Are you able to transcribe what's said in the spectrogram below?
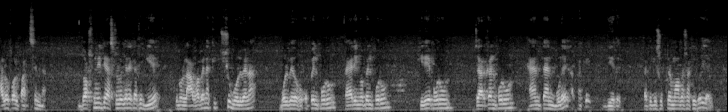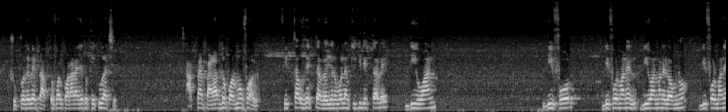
ভালো ফল পাচ্ছেন না দশ মিনিটে অ্যাস্ট্রোলজারের কাছে গিয়ে কোনো লাভ হবে না, কিচ্ছু বলবে না। বলবে, ওপেল পড়ুন ফায়ারিং ওপেল পড়ুন, হিরে পড়ুন জারকান পড়ুন, হ্যান ত্যান বলে আপনাকে দিয়ে দেবে। তাতে কি শুক্রের মহাদশা ঠিক হয়ে যাবে? শুক্রদেবের প্রাপ্তফল করার আগে তো কেতু আছে। আপনার প্রারাব্ধ কর্মফল ফিফথ হাউস দেখতে হবে, ওই জন্য বললাম, কী কী দেখতে হবে? D one D four D four মানে ডি ওয়ান মানে লগ্ন ডি ফোর মানে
